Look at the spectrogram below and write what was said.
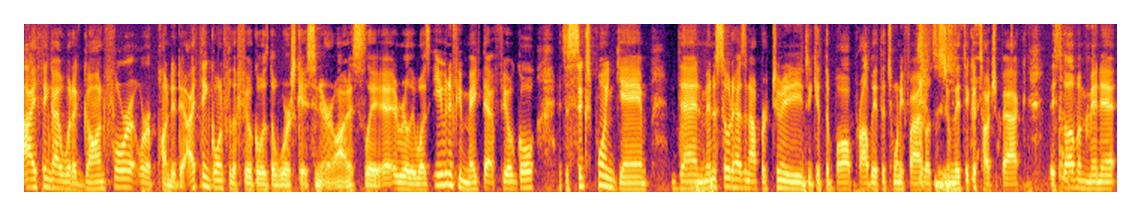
I think I would have gone for it or punted it. I think going for the field goal was the worst case scenario, honestly. It really was. Even if you make that field goal, it's a six point game. Then Minnesota has an opportunity to get the ball probably at the 25. Let's assume they take a touchback. They still have a minute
